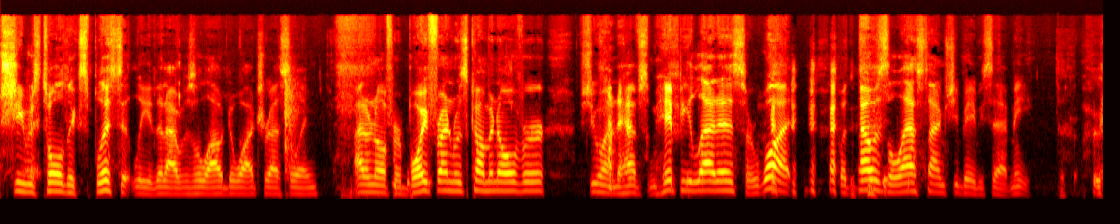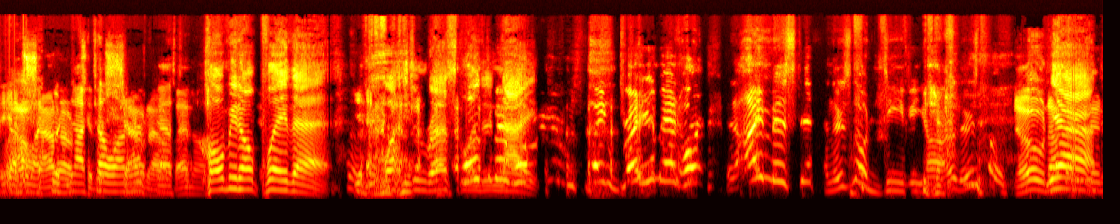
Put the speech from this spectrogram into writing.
she was told explicitly that I was allowed to watch wrestling. I don't know if her boyfriend was coming over, if she wanted to have some hippie lettuce or what, but that was the last time she babysat me. Yeah, I shout could not tell on her shout out. enough. Homie, don't play that. Yeah. You're watching wrestling Ultimate tonight. Warrior was fighting Bret Hitman Hart, and I missed it. And there's no DVR. There's no. No, not Yeah. that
